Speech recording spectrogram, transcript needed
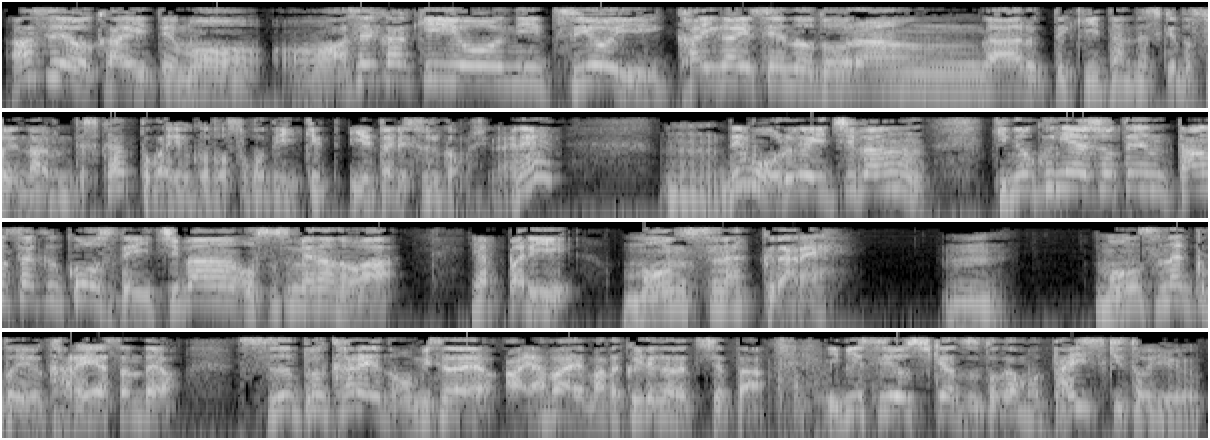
汗をかいても、汗かき用に強い海外製の動乱があるって聞いたんですけど、そういうのあるんですか？とかいうことをそこで言言えたりするかもしれないね。うん。でも俺が一番、紀ノ国屋書店探索コースで一番おすすめなのは、やっぱり、モンスナックだね。うん。モンスナックというカレー屋さんだよ。スープカレーのお店だよ。あ、やばい、また食いたくなってきちゃった。イビスヨシカズとかも大好きという。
